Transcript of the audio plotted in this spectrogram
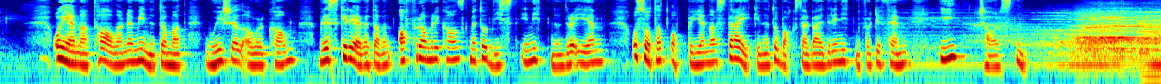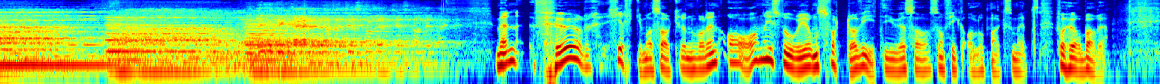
Og en av talerne minnet om at 'We Shall Overcome' ble skrevet av en afroamerikansk metodist i 1901, og så tatt opp igjen av streikende tobakksarbeidere i 1945 i Charleston. Men før kirkemassakren var det en annen historie om svarte og hvite i USA som fikk all oppmerksomhet. For hør bare.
